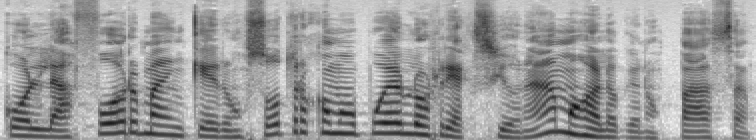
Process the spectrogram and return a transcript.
con la forma en que nosotros como pueblo reaccionamos a lo que nos pasa.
